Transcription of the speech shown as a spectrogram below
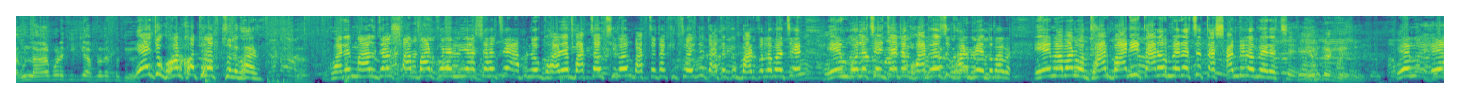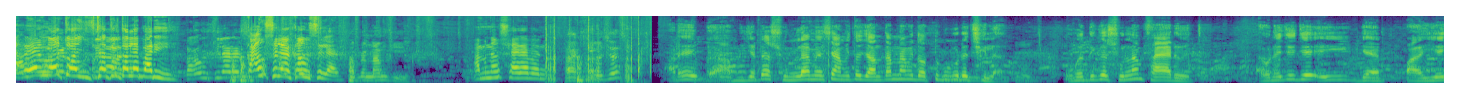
আগুন লাগার পরে কি কি আপনাদের ক্ষতি হয়েছে? এই যে ঘর ক্ষতি হচ্ছিল ঘর। ঘরে মাল জাল সব বার করে নিয়ে আসা হচ্ছে আপনার ঘরে বাচ্চাও ছিল বাচ্চাটা কিছু হয়নি তাদেরকে বার করে বলছে এম বলেছে যে একটা ঘর রয়েছে ঘর ভেঙে দেবো এম আবার ও যার বাড়ি তারও মেরেছে তার স্বামীরও মেরেছে। এম এম ওই তো চতুর্তলা বাড়ি। কাউন্সিলর কাউন্সিলর আপনার নাম কি? আমার নাম সায়রা বানু। হ্যাঁ কি হয়েছে? আরে আমি যেটা শুনলাম এসে আমি তো জানতাম না আমি দত্তপুকুরে ছিলাম। ওখান থেকে শুনলাম ফায়ার হয়েছে। এখন এই যে যে এই ইয়ে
